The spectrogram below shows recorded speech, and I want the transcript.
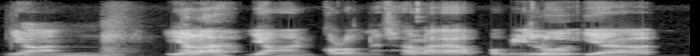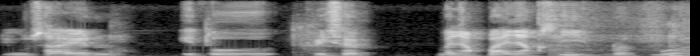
Jangan iyalah jangan kalau misalnya pemilu ya diusahain itu riset banyak-banyak sih menurut gua.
